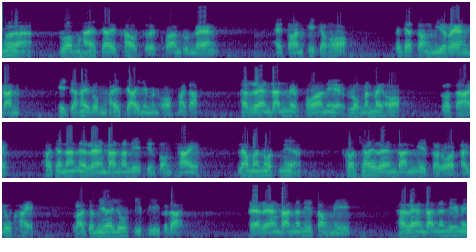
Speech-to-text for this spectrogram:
เมื่อลมหายใจเข้าเกิดความรุนแรง ไอ้ตอนที่จะออก ก็จะต้องมีแรงดัน ที่จะให้ลมหายใจนี่มันออกมาได้ ถ้าแรงดันไม่พอเนี่ยลมมันไม่ออกก็ตาย เพราะฉะนั้นในแรงดันอันนี้จึงต้องใช้ แล้วมนุษย์เนี่ย เขาใช้แรงดันนี่ตลอดอายุไข เราจะมีอายุกี่ปีก็ได้ แต่แรงดันอันนี้ต้องมี ถ้าแรงดันอันนี้ไม่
